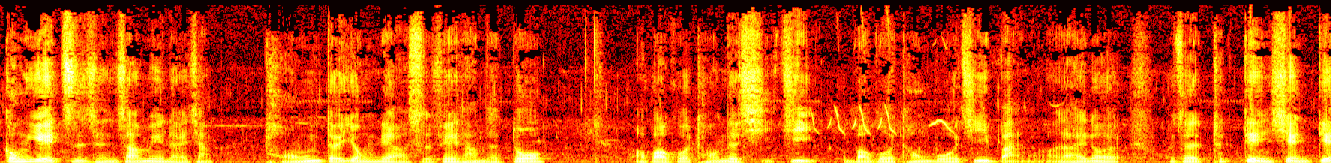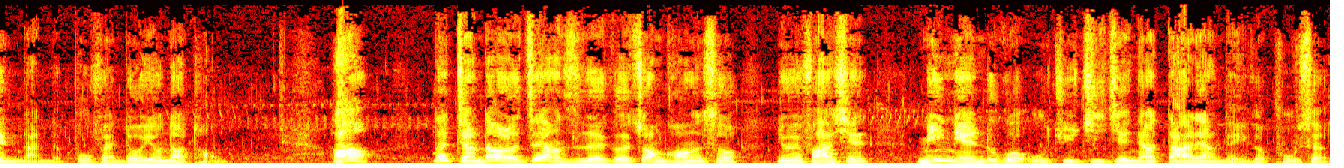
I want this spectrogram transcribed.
工业制成上面来讲，铜的用料是非常的多，啊，包括铜的洗剂，包括铜箔基板啊，还有或者电线电缆的部分都会用到铜。好，那讲到了这样子的一个状况的时候，你会发现。明年如果五 G 基建要大量的一个铺设，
